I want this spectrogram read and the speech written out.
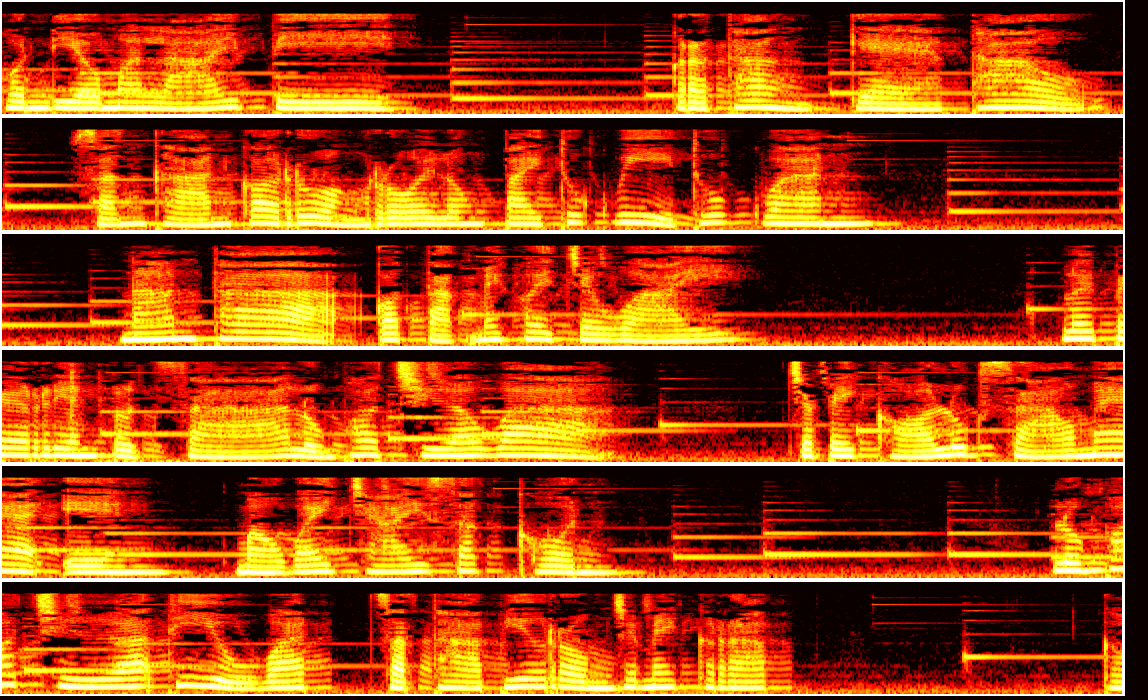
คนเดียวมาหลายปี กระทั่งแก่เท่า สังขารก็ร่วงโรยลงไปทุกวี่ทุกวัน น้ำท่าก็ตักไม่ค่อยจะไหว เลยไปเรียนปรึกษาหลวงพ่อเชื้อว่า จะไปขอลูกสาวแม่เองมาไว้ใช้สักคน หลวงพ่อเชื้อที่อยู่วัดศรัทธาพิรมใช่ไหมครับ ก็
